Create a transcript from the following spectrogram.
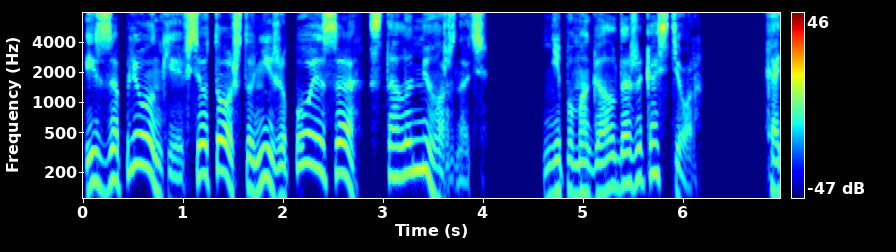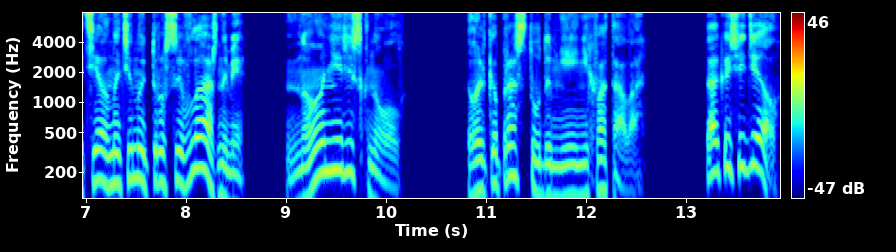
Из-за пленки все то, что ниже пояса, стало мерзнуть. Не помогал даже костер. Хотел натянуть трусы влажными, но не рискнул. Только простуды мне и не хватало. Так и сидел,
